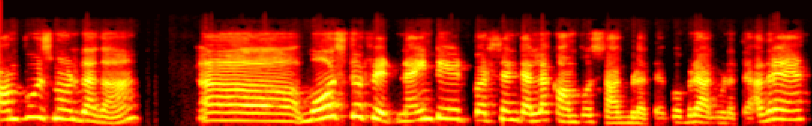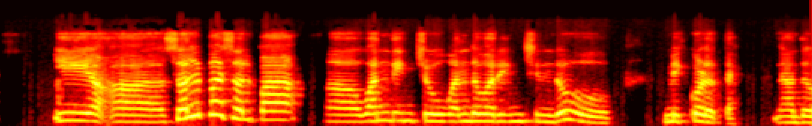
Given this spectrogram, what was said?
compost ಮಾಡಿದಾಗ most of it ninety eight percent ಎಲ್ಲ ಕಾಂಪೋಸ್ಟ್ ಆಗ್ಬಿಡತ್ತೆ, ಗೊಬ್ಬರ ಆಗ್ಬಿಡತ್ತೆ. ಆದ್ರೆ ಈ ಸ್ವಲ್ಪ ಸ್ವಲ್ಪ ಒಂದ್ ಇಂಚು, ಒಂದೂವರೆ ಇಂಚಿಂದು ಮಿಕ್ಕೊಳ್ಳುತ್ತೆ. ಅದು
